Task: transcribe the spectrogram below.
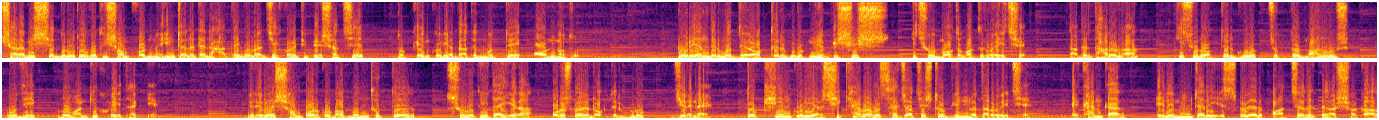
সারা বিশ্বে দ্রুত গতি সম্পন্ন ইন্টারনেটের হাতে গোনা যে কয়টি দেশ আছে, দক্ষিণ কোরিয়া তাদের মধ্যে অন্যতম। কোরিয়ানদের মধ্যে রক্তের গ্রুপ নিয়ে বিশেষ কিছু মতবাদ রয়েছে। তাদের ধারণা, কিছু রক্তের গ্রুপযুক্ত মানুষ অধিক রোমান্টিক হয়ে থাকে। প্রেমের সম্পর্ক বা বন্ধুত্বের শুরুতেই তাই এরা পরস্পরের রক্তের গ্রুপ জেনে নেয়। দক্ষিণ কোরিয়ার শিক্ষা ব্যবস্থায় যথেষ্ট ভিন্নতা রয়েছে। এখানকার এলিমেন্টারি স্কুলের বাচ্চাদের ক্লাস সকাল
